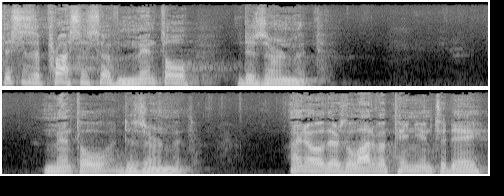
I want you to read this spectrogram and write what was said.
This is a process of mental discernment. Mental discernment. I know there's a lot of opinion today.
